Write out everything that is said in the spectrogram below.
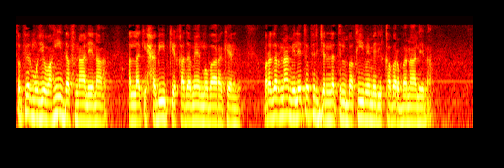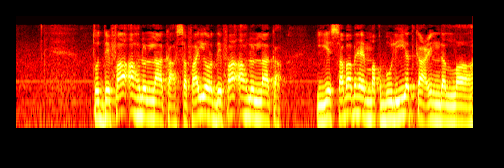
تو پھر مجھے وہیں دفنا لینا۔ اللہ کے حبیب کے قدمین مبارکین۔ میں اور اگر نہ ملے تو پھر جنت البقی میں میری قبر بنا لینا۔ تو دفاع اہل اللہ کا، صفائی اور دفاع اہل اللہ کا، یہ سبب ہے مقبولیت کا عند اللہ۔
